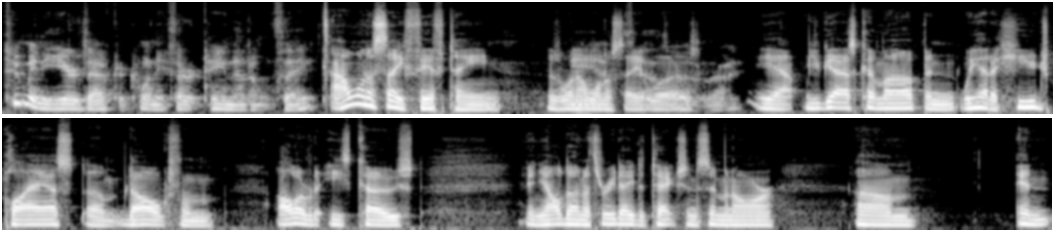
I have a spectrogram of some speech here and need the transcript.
too many years after 2013, I don't think. I want to say 15 is what yeah, I want to say it was. Right. Yeah, you guys come up and we had a huge class, um, dogs from all over the East Coast, and y'all done a three day detection seminar. Um, and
